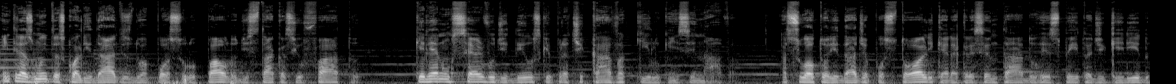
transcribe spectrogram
Entre as muitas qualidades do apóstolo Paulo, destaca-se o fato que ele era um servo de Deus que praticava aquilo que ensinava. A sua autoridade apostólica era acrescentado o respeito adquirido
